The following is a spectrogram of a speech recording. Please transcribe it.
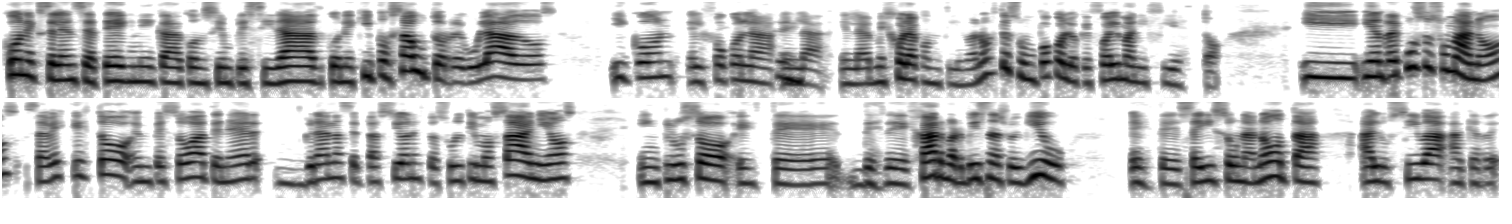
con excelencia técnica, con simplicidad, con equipos autorregulados y con el foco en la, en la, mejora continua. ¿no? Esto es un poco lo que fue el manifiesto. Y, en recursos humanos, sabes que esto empezó a tener gran aceptación estos últimos años, incluso este, desde Harvard Business Review este, se hizo una nota alusiva a que,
